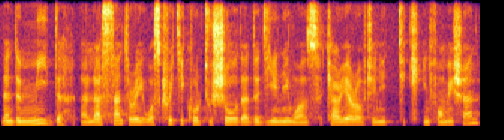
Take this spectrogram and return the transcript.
Then the mid uh, last century was critical to show that the DNA was carrier of genetic information,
